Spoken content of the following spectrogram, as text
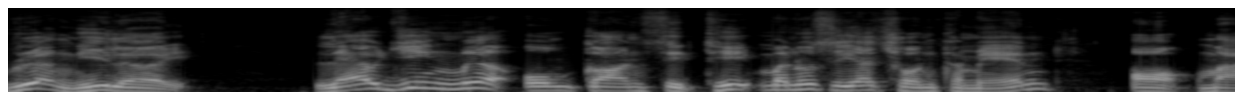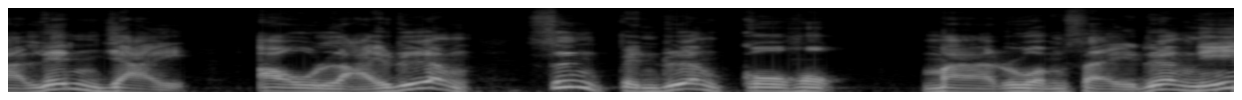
เรื่องนี้เลย แล้วยิ่งเมื่อองค์กรสิทธิมนุษยชนเขมรออกมาเล่นใหญ่ เอาหลายเรื่อง ซึ่งเป็นเรื่องโกหกมารวมใส่เรื่องนี้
